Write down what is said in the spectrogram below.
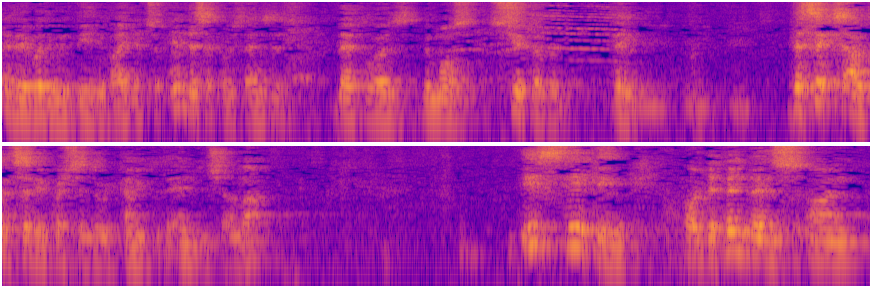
everybody would be divided. So in the circumstances, that was the most suitable thing. The six out of seven questions, we're coming to the end, inshallah. Is taking or dependence on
